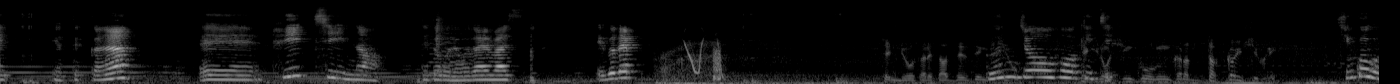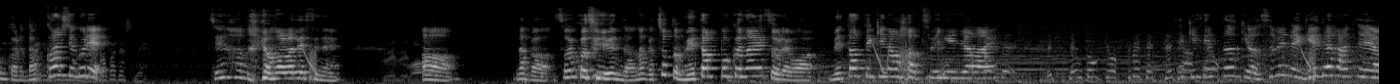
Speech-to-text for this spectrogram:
い、やっていくかな。えー、フィチーナってとこでございます。英語で、占領された前線軍情報基地、侵攻軍から奪還してくれ侵攻軍から奪還してくれ山場ですね前半の山場ですね。ああ、なんか、そういうこと言うんだ。なんかちょっとメタっぽくない？それは。メタ的な発言じゃない？敵戦闘機をすべて撃破敵戦闘機をすべて撃破せよ。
